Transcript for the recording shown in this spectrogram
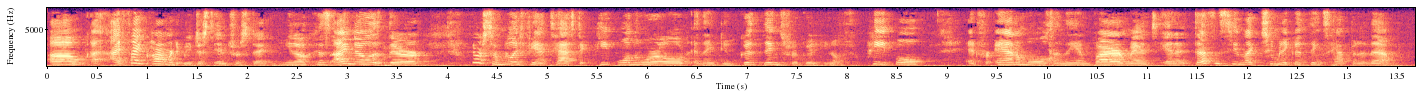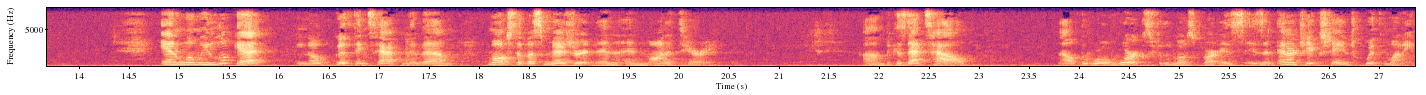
Um, I, I find karma to be just interesting you know because i know that there there are some really fantastic people in the world and they do good things for good you know for people and for animals and the environment and it doesn't seem like too many good things happen to them. And when we look at you know good things happening to them most of us measure it in, in monetary um, because that's how how the world works for the most part is, is an energy exchange with money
